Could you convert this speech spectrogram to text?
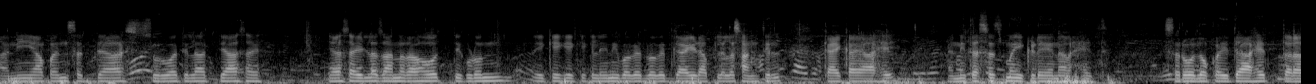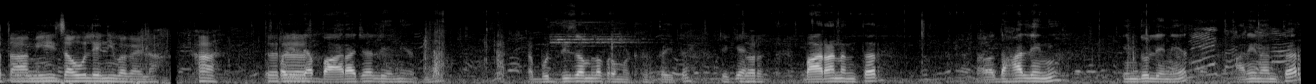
आणि आपण सध्या सुरुवातीला त्या साई या साईडला जाणार आहोत. तिकडून एक एक एक एक लेणी बघत बघत गाईड आपल्याला सांगतील काय काय आहे. आणि तसंच मग इकडे येणार आहेत. सर्व लोक इथे आहेत. तर आता आम्ही जाऊ लेणी बघायला. हां तर बारा ज्या लेणी आहेत ना त्या बुद्धिझमला प्रमोट करता इथे. ठीक आहे? बरं. नंतर दहा लेणी हिंदू लेणी आहेत आणि नंतर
